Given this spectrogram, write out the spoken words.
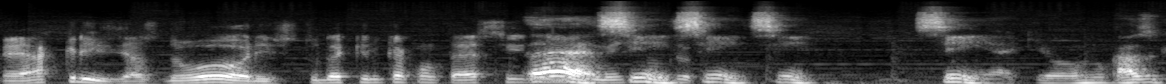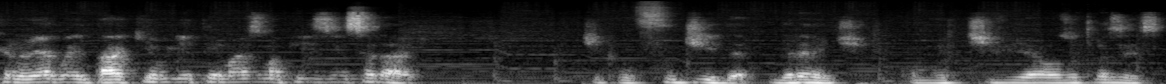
é a crise, as dores, tudo aquilo que acontece. no É, sim, do- sim, sim. Sim, é que eu, no caso que eu não ia aguentar que eu ia ter mais uma crise de ansiedade. Tipo, fodida, grande, como eu tive as outras vezes.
